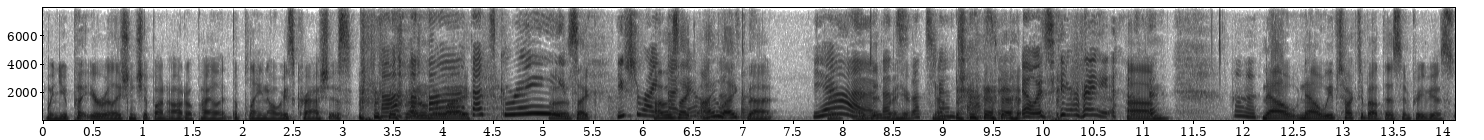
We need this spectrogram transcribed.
when you put your relationship on autopilot, the plane always crashes. I don't know why. That's great. I was like, you should write. I was like, down. I That's like that. Yeah, did right that's here. that's No. fantastic. no, it's you're right. Um, now, now we've talked about this in previous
